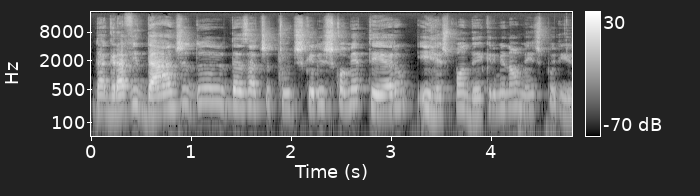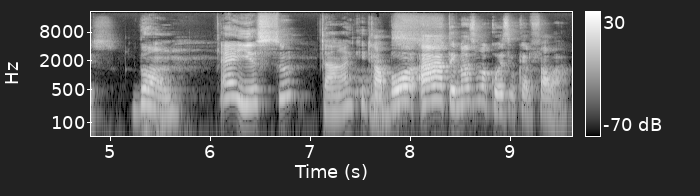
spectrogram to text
da gravidade do, das atitudes que eles cometeram e responder criminalmente por isso. Bom, é isso, tá, queridos? Acabou? Ah, tem mais uma coisa que eu quero falar.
